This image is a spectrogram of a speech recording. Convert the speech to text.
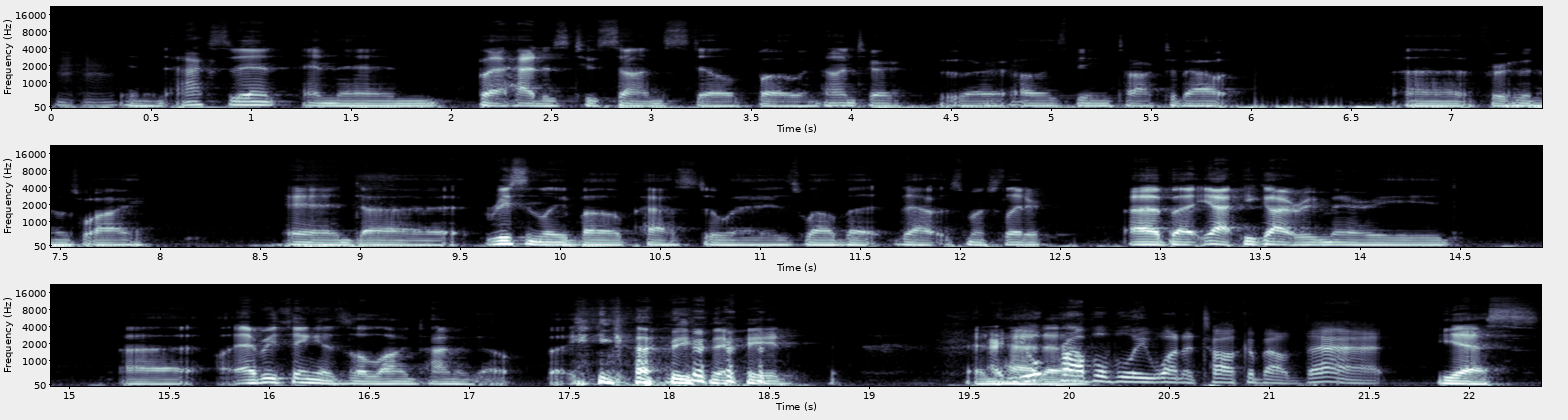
hmm in an accident, and then but had his two sons still, Bo and Hunter, who are always being talked about uh, for who knows why. And uh, recently, Bo passed away as well, but that was much later. Uh, but yeah, he got remarried. Uh, everything is a long time ago, but he got remarried. And, had you'll a- probably want to talk about that yes,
